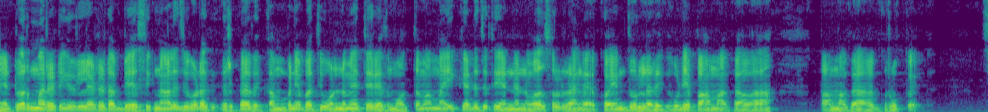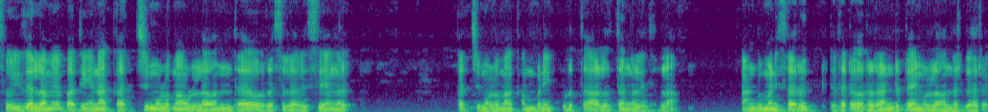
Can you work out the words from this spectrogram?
நெட்ஒர்க் மார்க்கெட்டிங் ரிலேட்டடாக பேசிக் நாலேஜ் கூட இருக்காது. கம்பெனியை பற்றி ஒன்றுமே தெரியாது. மொத்தமாக மைக் அடிச்சிட்டு என்னென்னவோ சொல்கிறாங்க கோயம்புத்தூரில் இருக்கக்கூடிய பாமகவா? பாமக குரூப்பு ஸோ இதெல்லாமே பார்த்திங்கன்னா கட்சி மூலமாக உள்ளே வந்த ஒரு சில விஷயங்கள். கட்சி மூலமாக கம்பெனிக்கு கொடுத்த அழுத்தங்கள் இதெல்லாம். அன்புமணி சார் கிட்டத்தட்ட ஒரு ரெண்டு டைம் உள்ளே வந்திருக்காரு.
